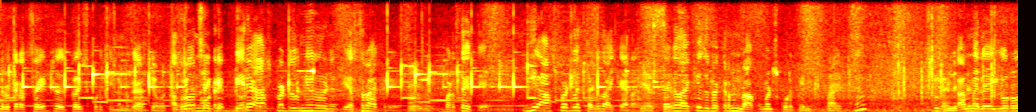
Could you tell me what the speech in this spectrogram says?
ಬೇಕಾದ್ರೆ ಸೈಟ್ ಕಳಿಸ್ಕೊಡ್ತೀನಿ ನಿಮ್ಗೆ Okay, okay. ಅದ್ರೊಳಗೆ ನೋಡ್ರಿ ಬೇರೆ ಹಾಸ್ಪಿಟಲ್ ನೀವು ಹೆಸರು ಹಾಕ್ರಿ ಹ್ಮ್, ಹ್ಮ್. ಬರ್ತೈತೆ ಈ ಹಾಸ್ಪಿಟ್ಲ್ ತೆಗೆದು ಹಾಕ್ಯಾರ Yes. ತೆಗೆದು ಹಾಕಿದ್ ಬೇಕಾದ್ರೆ ಡಾಕ್ಯುಮೆಂಟ್ಸ್ ಕೊಡ್ತೀನಿ ಆಯ್ತು ಹ್ಮ್? ಆಮೇಲೆ ಇವರು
